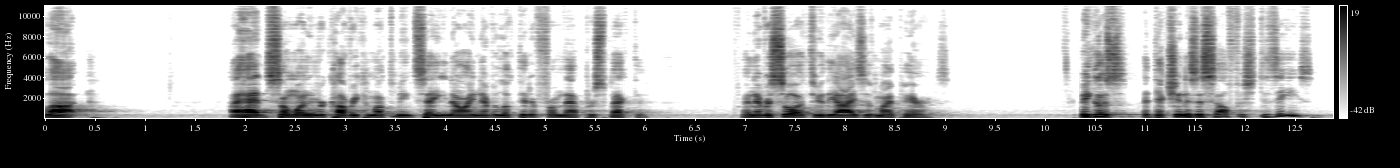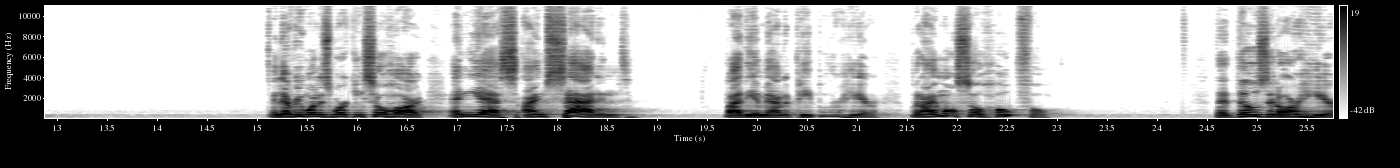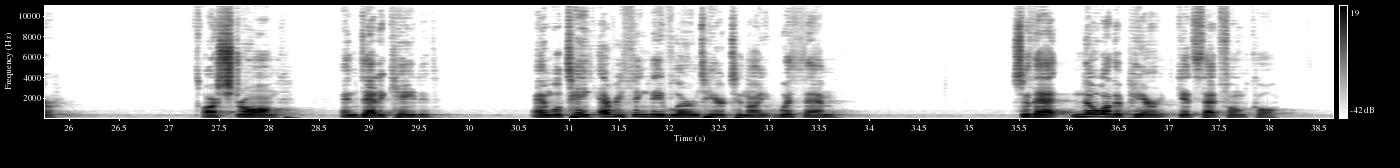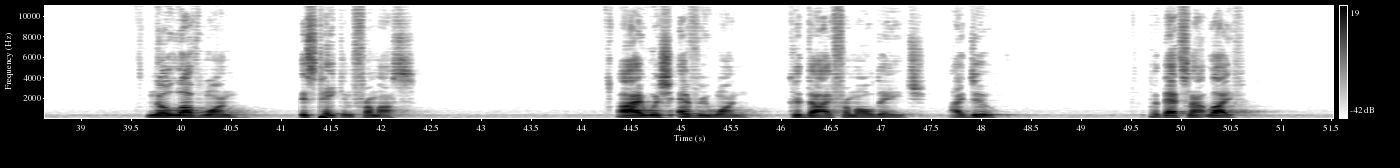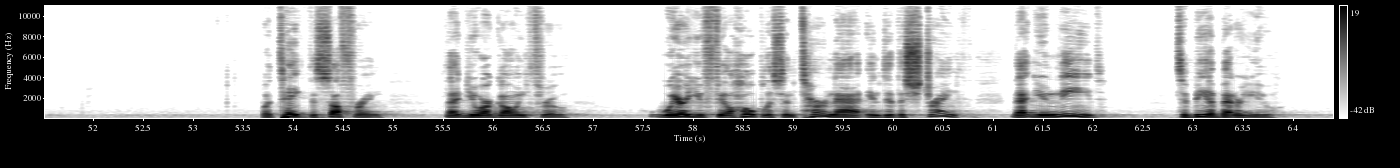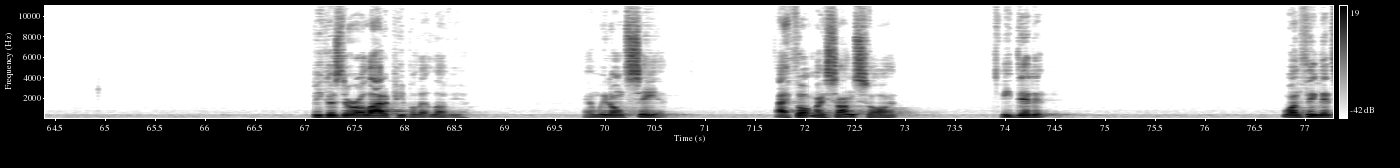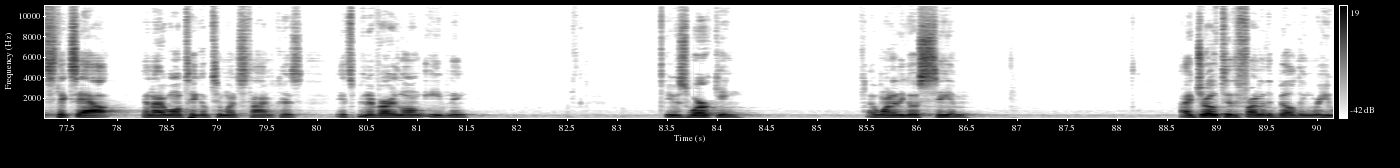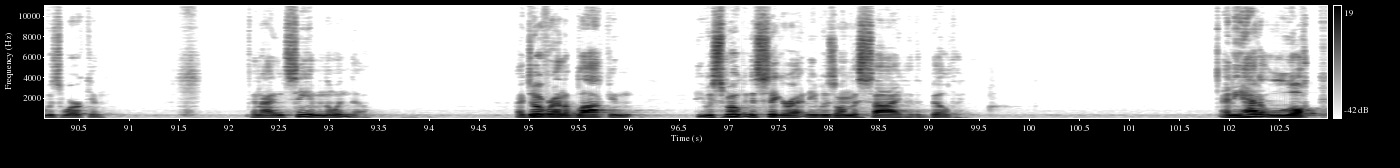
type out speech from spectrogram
A lot. I had someone in recovery come up to me and say, You know, I never looked at it from that perspective. I never saw it through the eyes of my parents. Because addiction is a selfish disease. And everyone is working so hard. And yes, I'm saddened by the amount of people that are here, but I'm also hopeful that those that are here are strong and dedicated and will take everything they've learned here tonight with them so that no other parent gets that phone call. No loved one is taken from us. I wish everyone could die from old age. I do. But that's not life. but take the suffering that you are going through, where you feel hopeless, and turn that into the strength that you need to be a better you. Because there are a lot of people that love you, and we don't see it. I thought my son saw it, he didn't. One thing that sticks out, and I won't take up too much time because it's been a very long evening. He was working. I wanted to go see him. I drove to the front of the building where he was working, and I didn't see him in the window. I drove around the block, and he was smoking a cigarette, and he was on the side of the building. And he had a look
